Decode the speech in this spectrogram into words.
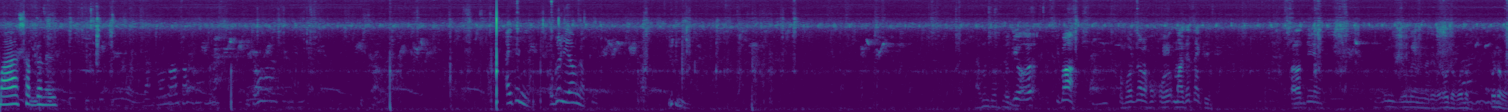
মা সাবধানে আইতেন না ওগুলো লিয়াও না কি শিবা খবর দাও মাঝে থাকি। সারা দিয়ে। বলেন না রে ও দেখো ও দেখো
